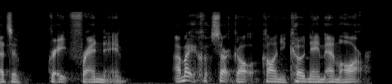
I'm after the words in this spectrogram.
that's a great friend name. I might start call, calling you codename MR.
